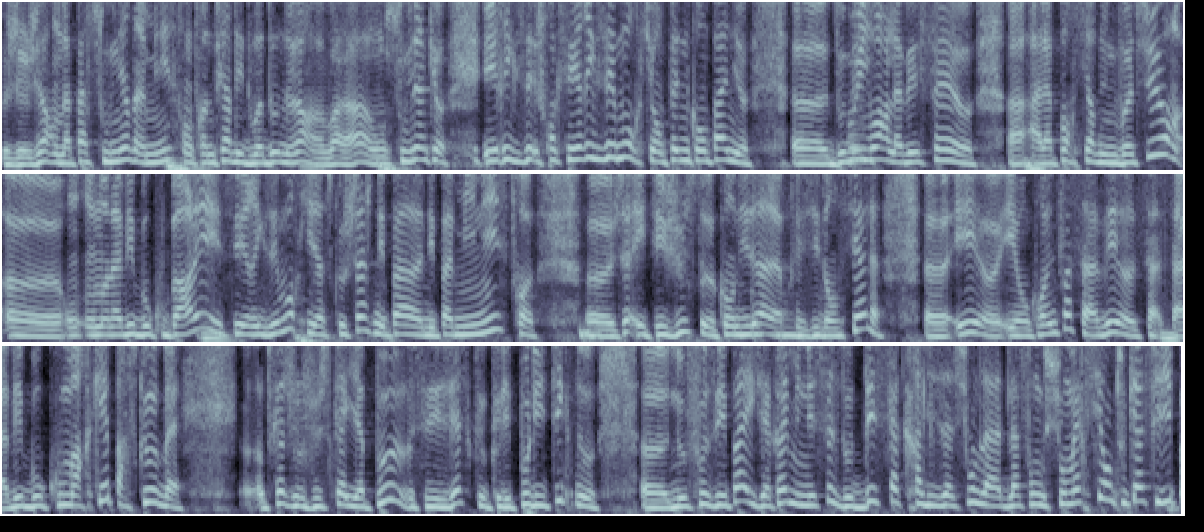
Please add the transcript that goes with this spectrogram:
je, je- on n'a pas souvenir d'un ministre en train de faire des doigts d'honneur. hein, Voilà, on se souvient que Éric, Zé- je crois que c'est Éric Zemmour qui, en pleine campagne euh, de Oui. mémoire, l'avait fait euh, à, à la portière d'une voiture. Euh, on, on en avait beaucoup parlé, et c'est Éric Zemmour qui, à ce que je sache, n'est pas n'est pas ministre, euh, était juste candidat à la présidentielle. Euh, et, euh, et encore une fois, ça avait euh, ça, ça avait beaucoup marqué parce que, ben, en tout cas, jusqu'à il y a peu, c'est des gestes que, que les politiques ne euh, ne faisaient pas et qu'il y a quand même une espèce de désacralisation de la, de la fonction. Merci en tout cas Philippe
